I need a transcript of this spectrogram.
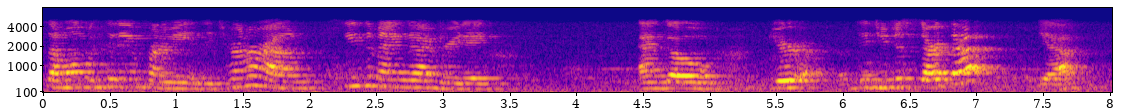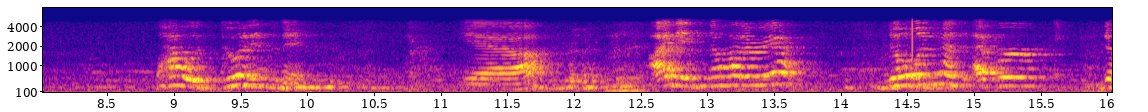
someone was sitting in front of me, and they turn around, see the manga I'm reading, and go, "You're, did you just start that?" Yeah. Wow, it's good, isn't it? Yeah. I didn't know how to react. No one has ever, no,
